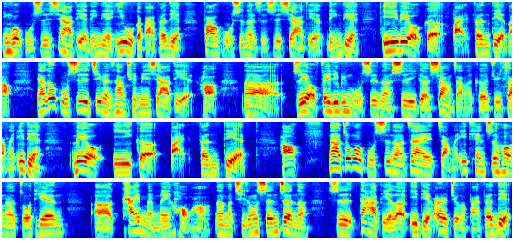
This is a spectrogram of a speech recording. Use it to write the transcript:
英国股市下跌零点一五个百分点，法国股市呢只是下跌零点一六个百分点哦。亚洲股市基本上全面下跌，好，那只有菲律宾股市呢是一个上涨的格局，涨了一点六一个百分点。好，那中国股市呢，在涨了一天之后呢，昨天呃开门没红哈，那么其中深圳呢是大跌了一点二九个百分点，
